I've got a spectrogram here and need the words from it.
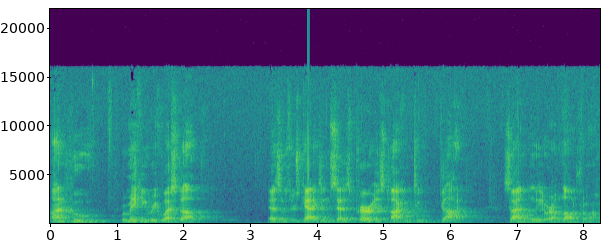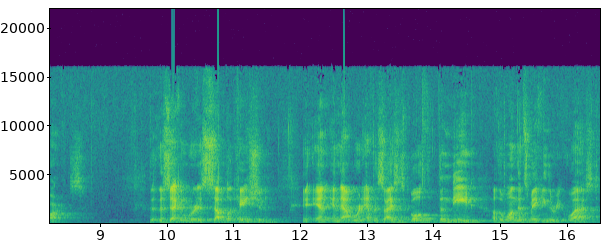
on who we're making request of. As Luther's Catechism says, prayer is talking to God, silently or out loud from our hearts. The, the second word is supplication, and, and that word emphasizes both the need of the one that's making the request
